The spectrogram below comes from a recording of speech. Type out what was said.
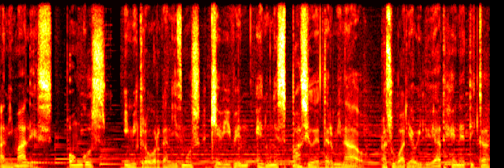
animales, hongos y microorganismos que viven en un espacio determinado, a su variabilidad genética,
